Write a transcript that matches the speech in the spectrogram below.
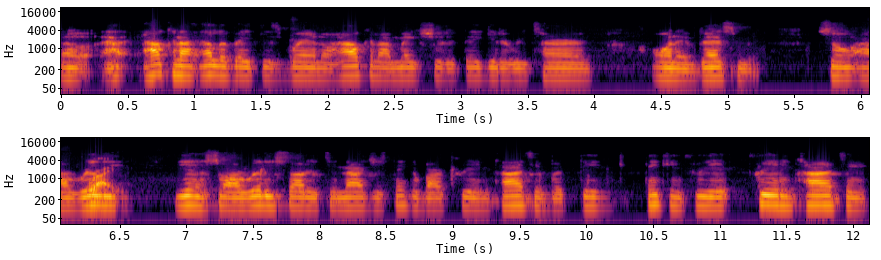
uh, how, how, can I elevate this brand or how can I make sure that they get a return on investment? So I really, right. yeah, so I really started to not just think about creating content, but think thinking create creating content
